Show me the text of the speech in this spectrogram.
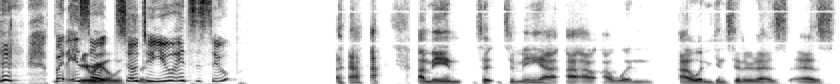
but so, so to you, it's a soup? I mean, to to me, I, I I wouldn't I wouldn't consider it as as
